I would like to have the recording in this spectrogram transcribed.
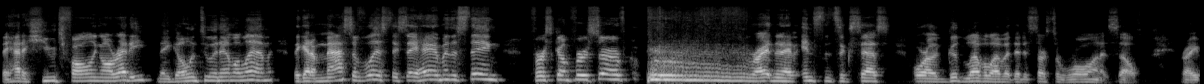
They had a huge following already. They go into an MLM. They got a massive list. They say, hey, I'm in this thing. First come, first serve. Right. And they have instant success or a good level of it that it starts to roll on itself. Right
